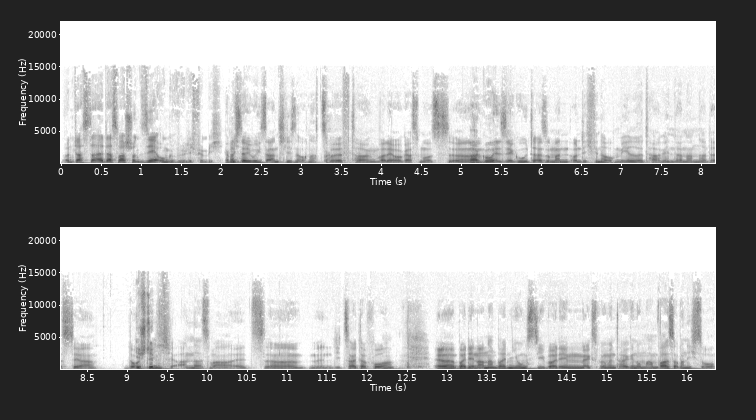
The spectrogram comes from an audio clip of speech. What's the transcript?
Und das, da- das war schon sehr ungewöhnlich für mich. Ich kann mich da übrigens anschließen, auch nach zwölf Tagen war der Orgasmus äh, War gut? sehr gut. Also man, und ich finde auch mehrere Tage hintereinander, dass der deutlich stimmt. anders war als äh, die Zeit davor. Äh, bei den anderen beiden Jungs, die bei dem Experiment teilgenommen haben, war es aber nicht so.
